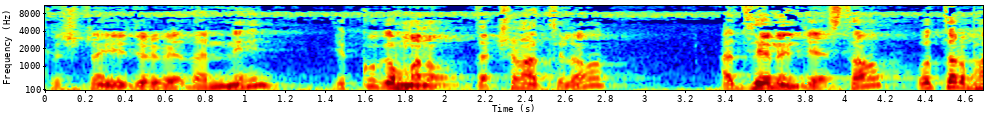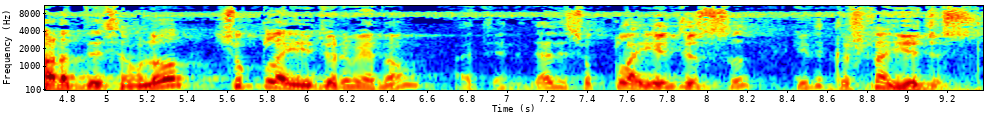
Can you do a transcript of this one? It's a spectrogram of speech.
కృష్ణ యజుర్వేదాన్ని ఎక్కువగా మనం దక్షిణాత్యలో అధ్యయనం చేస్తాం. ఉత్తర భారతదేశంలో శుక్ల యజుర్వేదం అధ్యయనం అది శుక్ల యజస్సు ఇది కృష్ణ యజస్సు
